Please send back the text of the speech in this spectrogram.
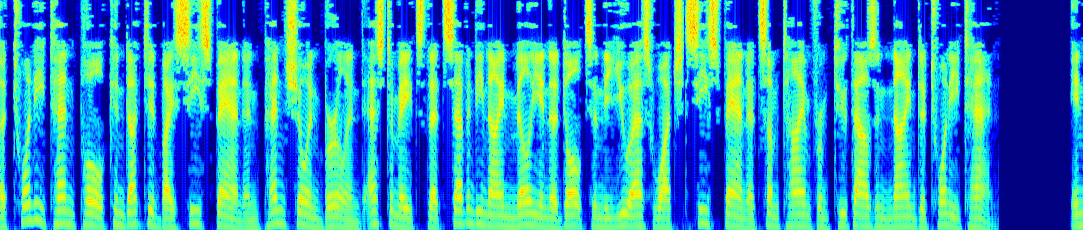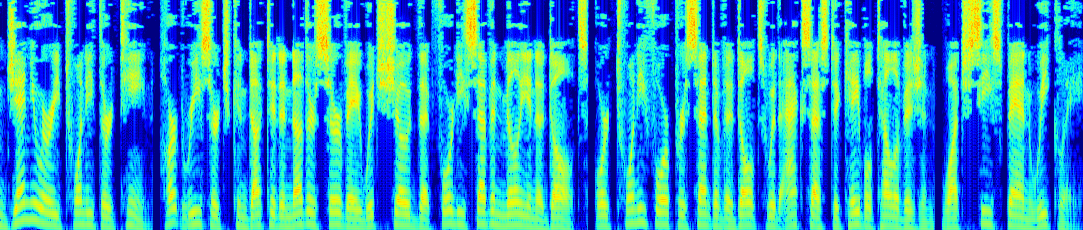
A 2010 poll conducted by C-SPAN and Penn Schoen-Berland estimates that 79 million adults in the U.S. watched C-SPAN at some time from 2009 to 2010. In January 2013, Hart Research conducted another survey which showed that 47 million adults, or 24% of adults with access to cable television, watch C-SPAN weekly.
